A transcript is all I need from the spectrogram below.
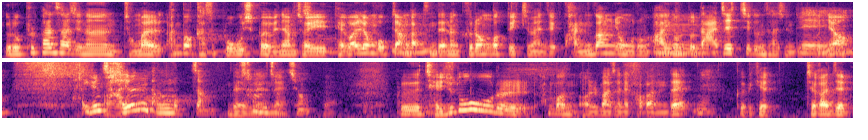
그리고 풀판 사진은 정말 한번 가서 보고 싶어요 왜냐하면 저희 대관령 목장 음. 같은 데는 그런 것도 있지만 이제 관광용으로 아 이건 또 낮에 찍은 사진도 네. 있군요 아, 이런 자연 방목장 네, 참 네, 네. 좋죠. 그 제주도를 한번 얼마 전에 가봤는데 네. 그 이렇게 제가 이제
